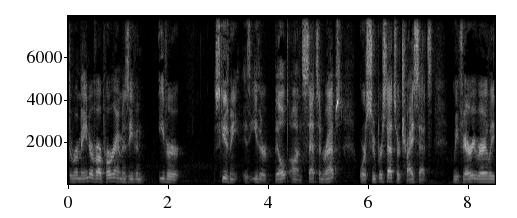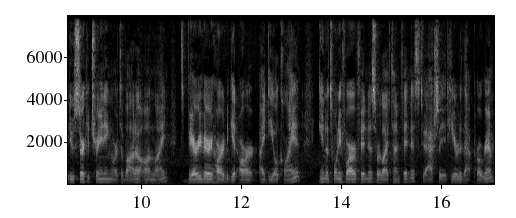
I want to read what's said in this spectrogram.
the remainder of our program is even either excuse me, is either built on sets and reps or supersets or trisets. We very rarely do circuit training or Tabata online. It's very, very hard to get our ideal client in a 24 hour fitness or lifetime fitness to actually adhere to that program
